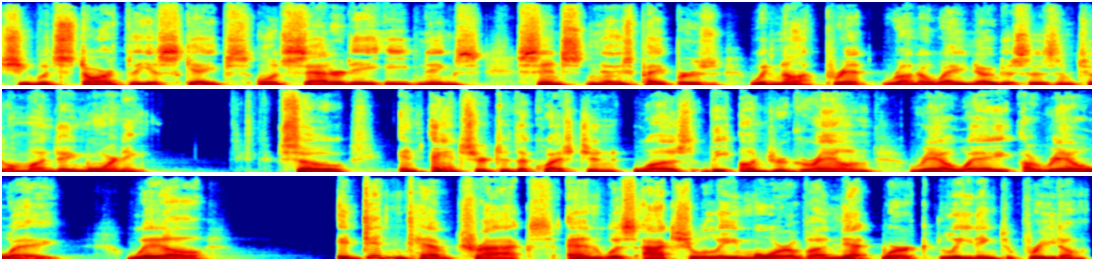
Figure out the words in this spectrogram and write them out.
She would start the escapes on Saturday evenings since newspapers would not print runaway notices until Monday morning. So, in answer to the question, was the Underground Railway a railway? Well, it didn't have tracks and was actually more of a network leading to freedom.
